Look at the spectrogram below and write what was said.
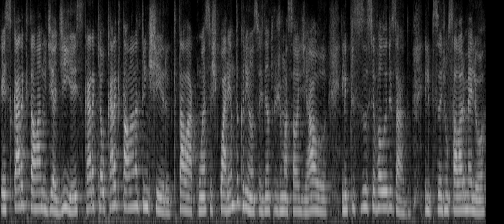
Esse cara que tá lá no dia a dia, esse cara que é o cara que tá lá na trincheira, que tá lá com essas 40 crianças dentro de uma sala de aula, ele precisa ser valorizado. Ele precisa de um salário melhor,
